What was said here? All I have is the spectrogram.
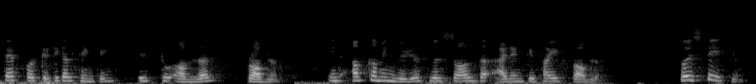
step for critical thinking is to observe problems. In upcoming videos, we'll solve the identified problems. So stay tuned.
